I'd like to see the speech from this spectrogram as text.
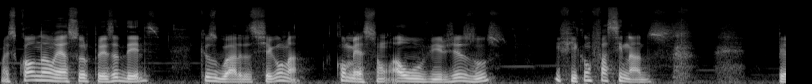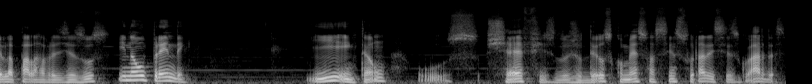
Mas qual não é a surpresa deles? Que os guardas chegam lá, começam a ouvir Jesus e ficam fascinados pela palavra de Jesus e não o prendem. E então os chefes dos judeus começam a censurar esses guardas.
